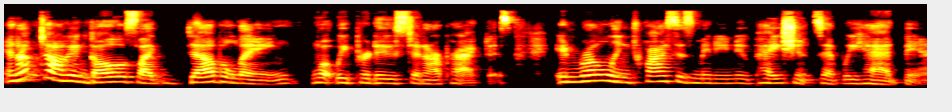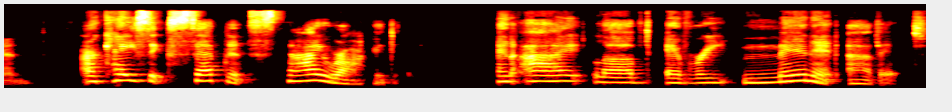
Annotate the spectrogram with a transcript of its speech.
And I'm talking goals like doubling what we produced in our practice, enrolling twice as many new patients as we had been. Our case acceptance skyrocketed. And I loved every minute of it.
